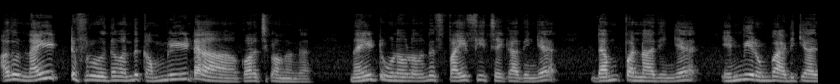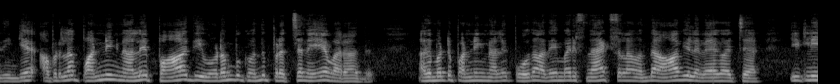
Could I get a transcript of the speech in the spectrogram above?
அதுவும் நைட்டு ஃப்ரூ இதை வந்து கம்ப்ளீட்டாக குறைச்சிக்கோங்கங்க. நைட்டு உணவில் வந்து ஸ்பைசி சேர்க்காதீங்க. டம்ப் பண்ணாதீங்க. எண்ணி ரொம்ப அடிக்காதீங்க. அப்படிலாம் பண்ணிங்கனாலே பாதி உடம்புக்கு வந்து பிரச்சனையே வராது. அது மட்டும் பண்ணிங்கனாலே போதும். அதே மாதிரி ஸ்நாக்ஸ் எல்லாம் வந்து ஆவியில் வேக வச்ச இட்லி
